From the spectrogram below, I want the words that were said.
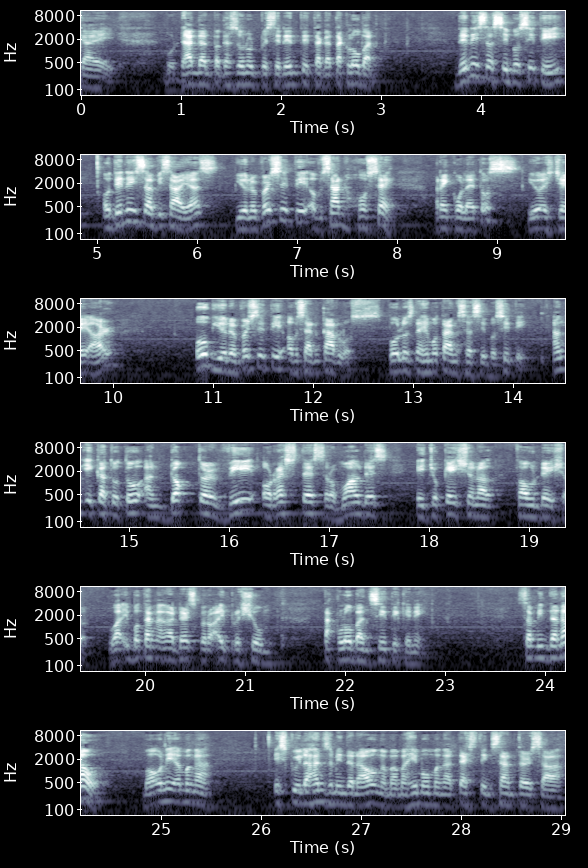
kay mudagan pagkasunod presidente taga Tacloban. Dinhi sa Cebu City o dinhi sa Visayas, University of San Jose Recoletos, USJR, ug University of San Carlos, pulos na himutang sa Cebu City. Ang ikatuto ang Dr. V. Orestes Romualdez Educational Foundation. Wa ibutang ang address pero I presume Tacloban City kini. Sa Mindanao, Mauni ang mga eskwelahan sa Mindanao nga mamahimong mga testing center sa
